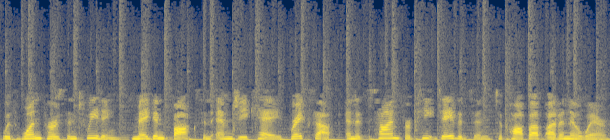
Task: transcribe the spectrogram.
with one person tweeting, Megan Fox and MGK breaks up and it's time for Pete Davidson to pop up out of nowhere.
